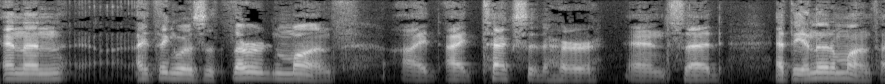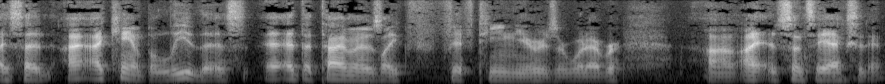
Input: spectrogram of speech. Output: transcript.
And then I think it was the third month, I I texted her and said, at the end of the month, I said, I, I can't believe this. At the time, it was like 15 years or whatever uh, I, since the accident.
